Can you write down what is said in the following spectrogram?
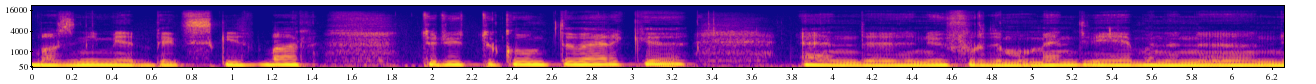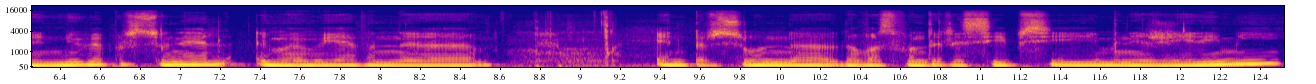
was niet meer beschikbaar terug te komen te werken. En nu voor de moment, we hebben een, een nieuwe personeel. En we hebben een persoon, dat was van de receptie, meneer Jeremy,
